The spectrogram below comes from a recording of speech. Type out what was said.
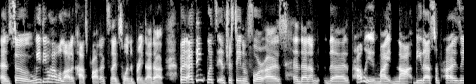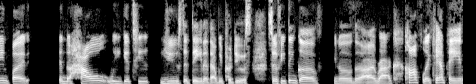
And so we do have a lot of COTS products, and I just wanted to bring that up. But I think what's interesting for us, and that I'm that probably might not be that surprising, but in the how we get to use the data that we produce. So if you think of you know, the Iraq conflict campaign,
